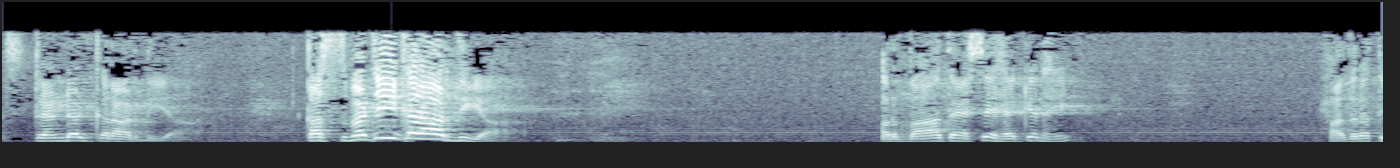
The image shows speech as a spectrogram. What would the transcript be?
اسٹینڈرڈ قرار دیا کسبٹی قرار دیا۔ اور بات ایسے ہے کہ نہیں، حضرت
